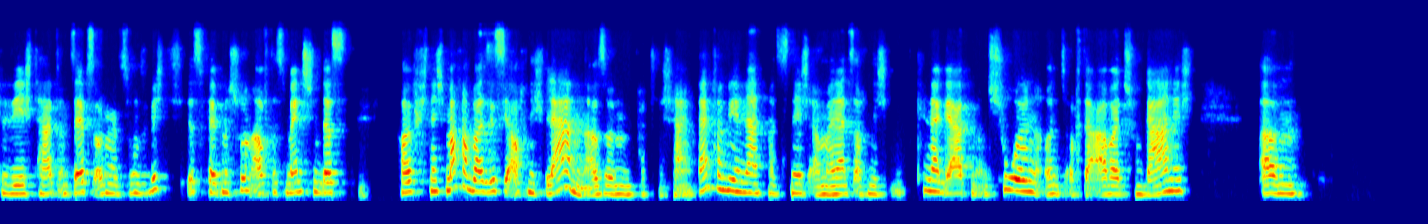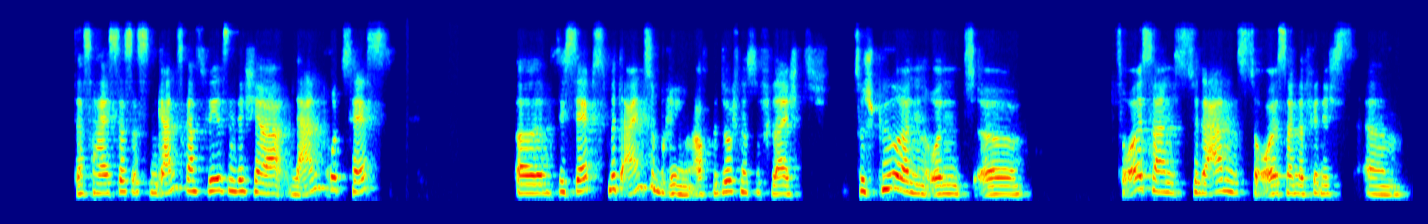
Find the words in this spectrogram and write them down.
bewegt hat und Selbstorganisation so wichtig ist, fällt mir schon auf, dass Menschen das häufig nicht machen, weil sie es ja auch nicht lernen. Also in patriarchalen Kleinfamilien lernt man es nicht, aber man lernt es auch nicht in Kindergärten und Schulen und auf der Arbeit schon gar nicht. Ähm, das heißt, das ist ein ganz, ganz wesentlicher Lernprozess, äh, sich selbst mit einzubringen, auch Bedürfnisse vielleicht zu spüren und äh, zu äußern, zu lernen, es zu äußern. Da finde ich es ähm,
